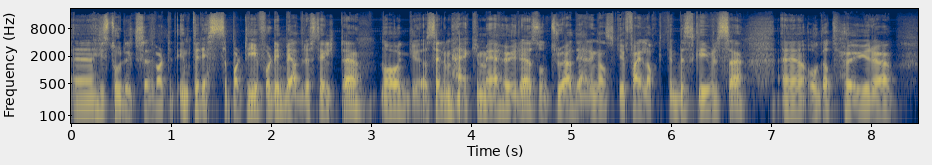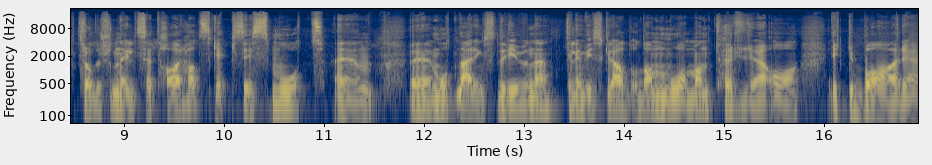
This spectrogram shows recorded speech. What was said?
Eh, historisk sett vært et interesseparti for de bedrestilte. Og selv om jeg er ikke med Høyre, så tror jeg det er en ganske feilaktig beskrivelse. Eh, og at Høyre tradisjonelt sett har hatt skepsis mot, eh, mot næringsdrivende til en viss grad. Og da må man tørre å ikke bare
